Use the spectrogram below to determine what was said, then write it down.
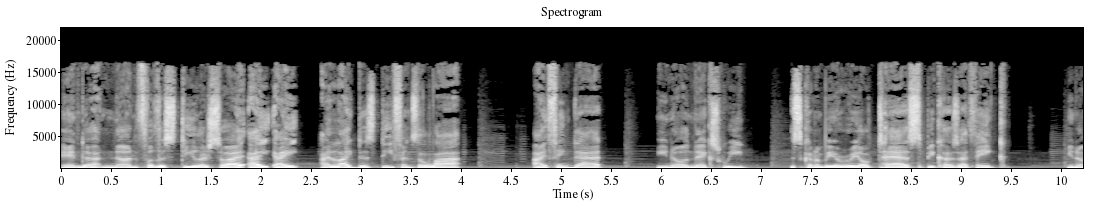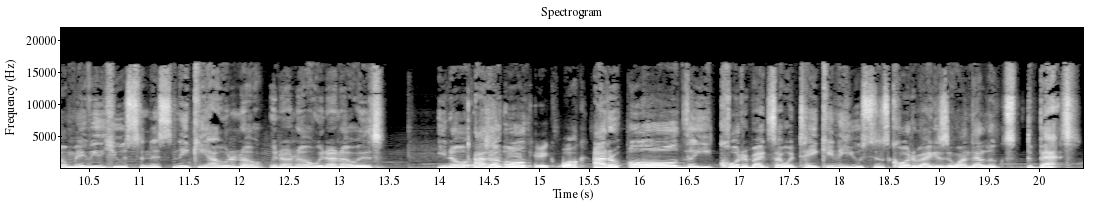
and uh, none for the Steelers. So I I I, I like this defense a lot. I think that you know next week it's going to be a real test because I think you know maybe Houston is sneaky. I don't know. We don't know. We don't know. It's you know That out of all cakewalk. out of all the quarterbacks that were taken, Houston's quarterback is the one that looks the best.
